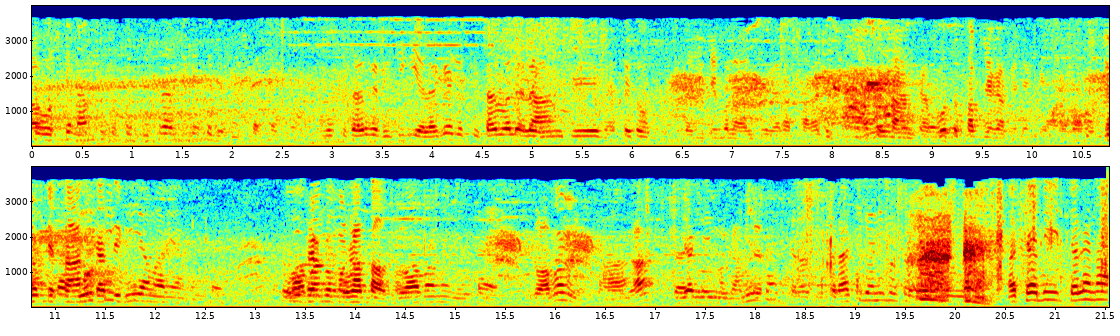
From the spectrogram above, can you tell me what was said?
تو اس کے نام سے تو پھر دوسرا آدمی کیسے بزنس کرتا ہے وہ کسان کا ڈی کی الگ ہے جو کسان والے الگ کے ویسے تو ویجیٹیبل آئل وغیرہ سارا کچھ کسان کا وہ تو سب جگہ ملیں گے جو کسان کا ہمارے یہاں ملتا ہے وہ پھر کو منگاتا ہوتا دعابا میں ملتا ہے میں کراچی پتا اچھا ابھی چلے نا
